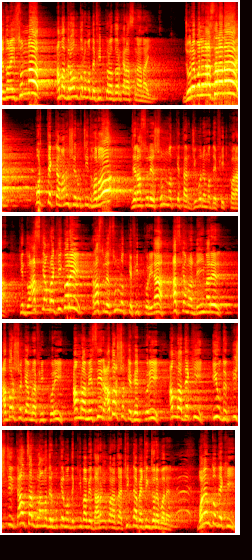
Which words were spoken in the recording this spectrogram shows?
এজন্য এই সুন্নত আমাদের অন্তরের মধ্যে ফিট করা দরকার আছে না নাই? জোরে বলেন, আছে না নাই? প্রত্যেকটা মানুষের উচিত হলো যে রাসুলের সুন্নতকে তার জীবনের মধ্যে ফিট করা। কিন্তু আজকে আমরা কি করি? রাসুলের সুন্নতকে ফিট করি না। আজকে আমরা নেইমারের আদর্শকে আমরা ফিট করি, আমরা মেসির আদর্শকে ফিট করি, আমরা দেখি ইউদ কৃষ্টির কালচারগুলো আমাদের বুকের মধ্যে কীভাবে ধারণ করা যায়, ঠিক না ঠিক জোরে বলেন। বলেন তো দেখি,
